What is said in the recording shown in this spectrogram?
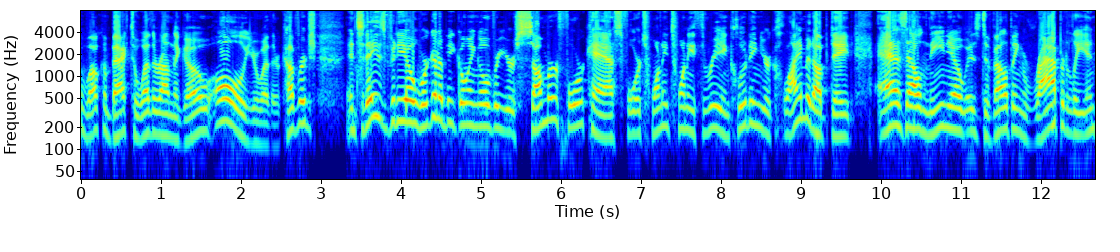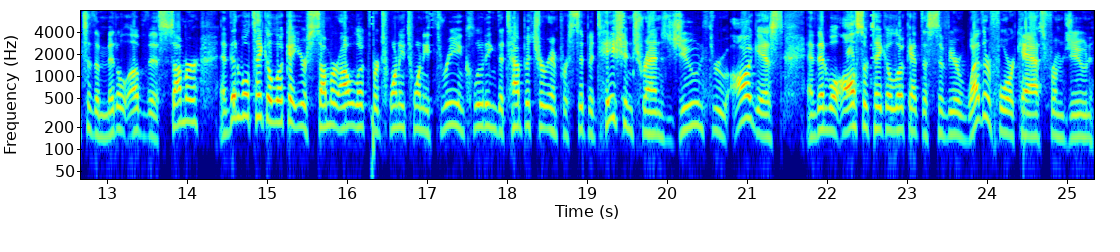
Welcome back to Weather on the Go, all your weather coverage. In today's video, we're going to be going over your summer forecast for 2023, including your climate update as El Nino is developing rapidly into the middle of this summer. And then we'll take a look at your summer outlook for 2023, including the temperature and precipitation trends June through August. And then we'll also take a look at the severe weather forecast from June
